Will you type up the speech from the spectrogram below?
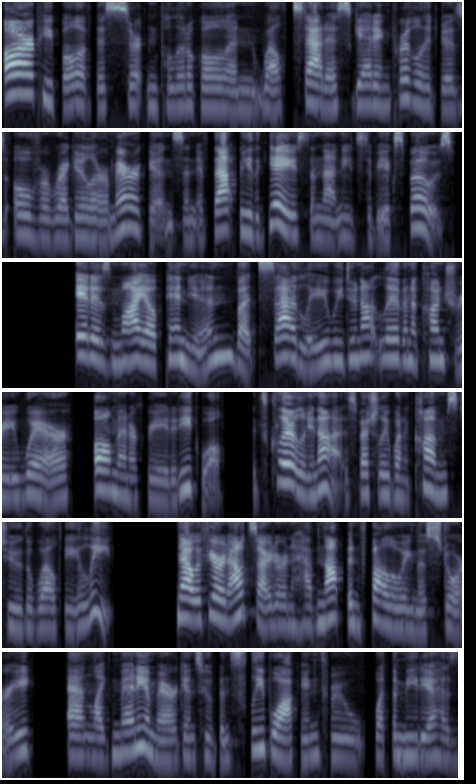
are people of this certain political and wealth status getting privileges over regular Americans? And if that be the case, then that needs to be exposed. It is my opinion, but sadly, we do not live in a country where all men are created equal. It's clearly not, especially when it comes to the wealthy elite. Now, if you're an outsider and have not been following this story, and like many Americans who've been sleepwalking through what the media has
